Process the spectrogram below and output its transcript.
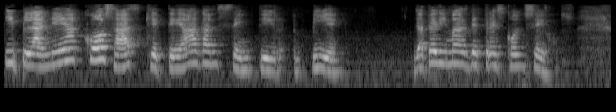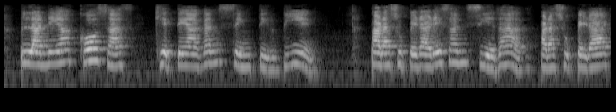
y planea cosas que te hagan sentir bien. Ya te di más de tres consejos. Planea cosas que te hagan sentir bien para superar esa ansiedad, para superar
